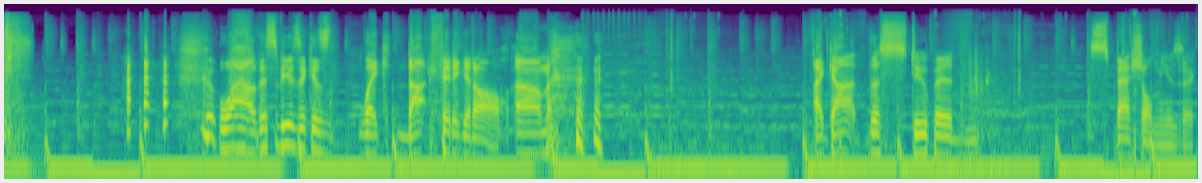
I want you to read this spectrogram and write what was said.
wow, this music is, like, not fitting at all. Um... I got the stupid special music.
